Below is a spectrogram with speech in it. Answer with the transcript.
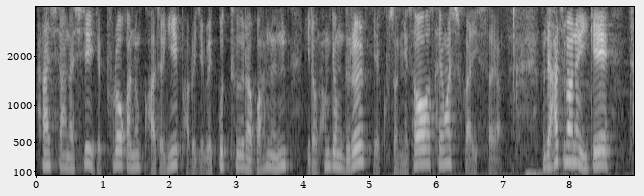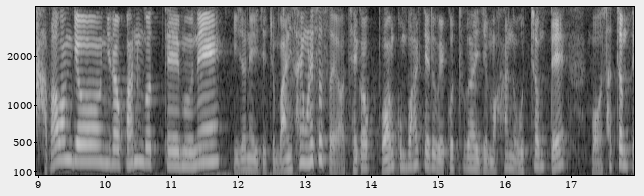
하나씩 하나씩 이제 풀어가는 과정이 바로 이제 WebGoat라고 하는 이런 환경들을 예, 구성해서 사용할 수가 있어요. 근데 하지만은 이게 자바 환경이라고 하는 것 때문에 이전에 이제 좀 많이 사용을 했었어요. 제가 보안 공부할 때도 웹코트가 이제 뭐 한 5점대 뭐 4점대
